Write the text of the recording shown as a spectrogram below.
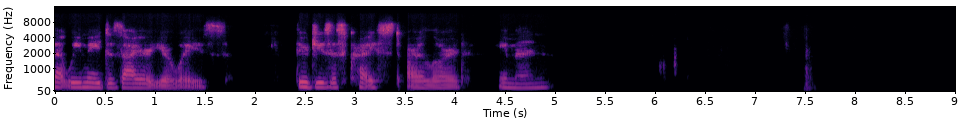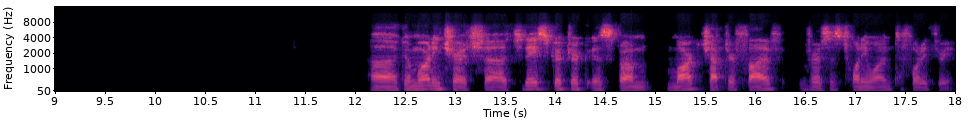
that we may desire your ways. through Jesus Christ our Lord. Amen. Uh, good morning, church. Uh, today's scripture is from Mark chapter 5, verses 21 to 43.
